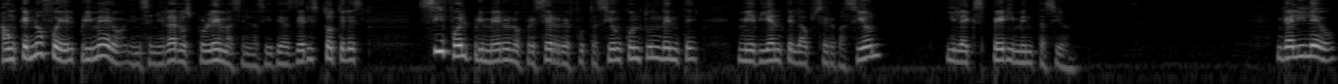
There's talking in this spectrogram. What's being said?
Aunque no fue el primero en señalar los problemas en las ideas de Aristóteles, sí fue el primero en ofrecer refutación contundente mediante la observación y la experimentación. Galileo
